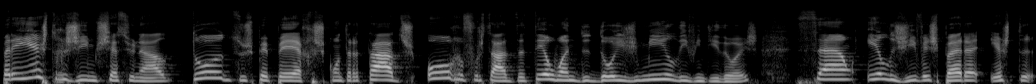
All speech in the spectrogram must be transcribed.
Para este regime excepcional, todos os PPRs contratados ou reforçados até o ano de 2022 são elegíveis para este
